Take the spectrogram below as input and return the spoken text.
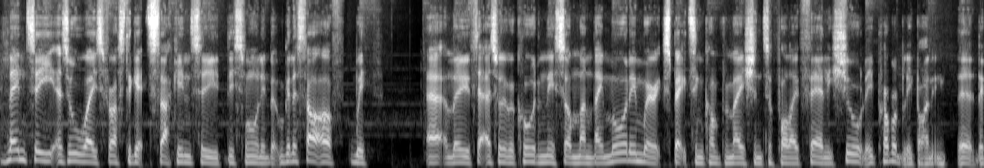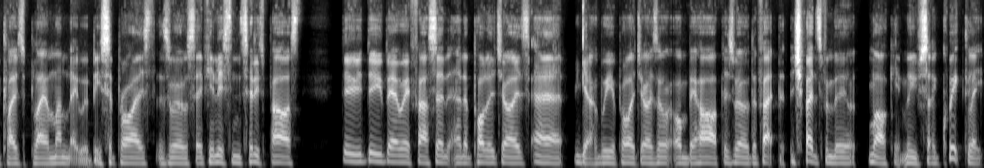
plenty, as always, for us to get stuck into this morning, but we're going to start off with uh, a move that, as we're recording this on Monday morning, we're expecting confirmation to follow fairly shortly, probably by the, the close of play on Monday. We'd be surprised as well. So if you listen to this past do do bear with us and, and apologise. Uh, yeah, we apologise on, on, behalf as well. The fact that the transfer market moves so quickly.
